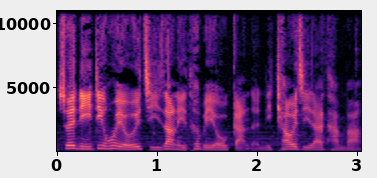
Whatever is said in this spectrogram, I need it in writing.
所以你一定会有一集让你特别有感的，你挑一集来谈吧。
